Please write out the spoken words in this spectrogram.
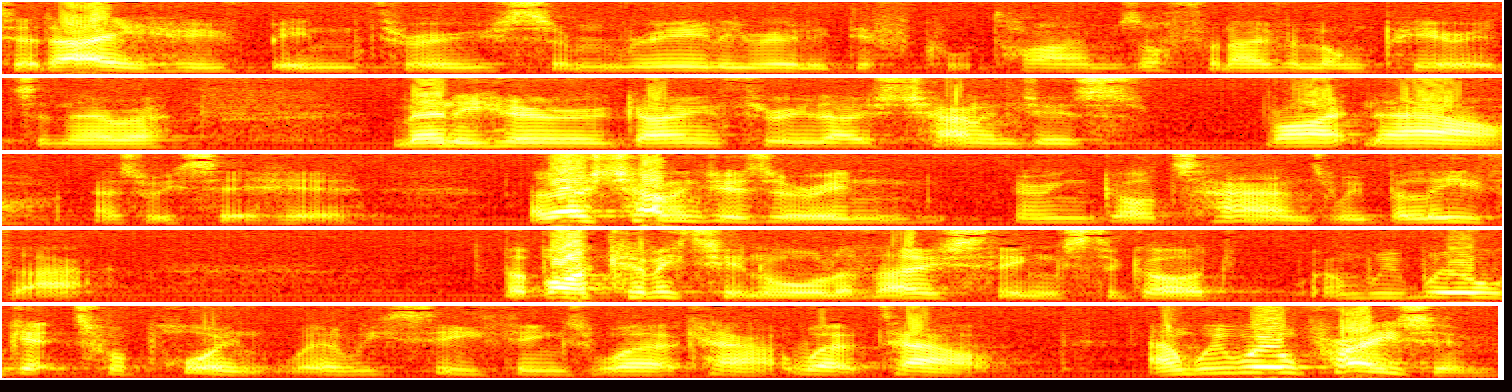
today who've been through some really, really difficult times, often over long periods, and there are many who are going through those challenges right now as we sit here. And those challenges are in, are in God's hands. We believe that. But by committing all of those things to God, and we will get to a point where we see things work out, worked out, and we will praise Him.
